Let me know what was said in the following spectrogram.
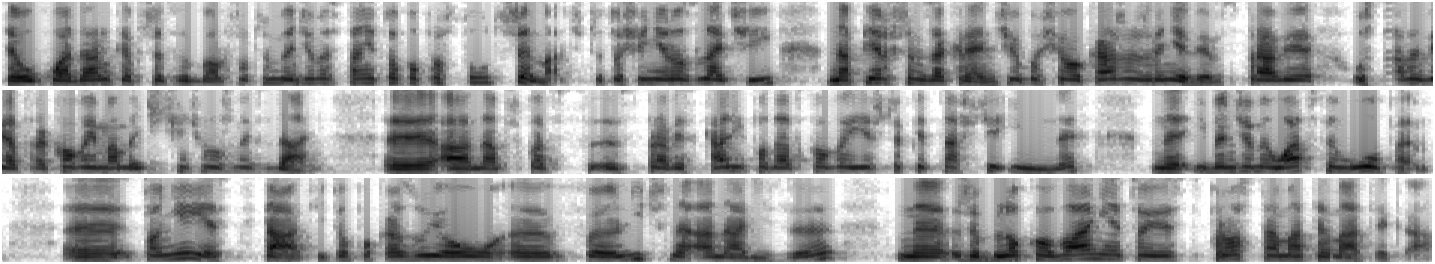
tę układankę przedwyborczą, czy będziemy w stanie to po prostu utrzymać, czy to się nie rozleci na pierwszym zakręcie, bo się okaże, że nie wiem, w sprawie ustawy wiatrakowej mamy 10 różnych zdań, e, a na przykład w sprawie skali podatkowej jeszcze 15 innych e, i będziemy łatwym łupem. E, to nie jest tak i to pokazują liczne analizy, że blokowanie to jest prosta matematyka.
